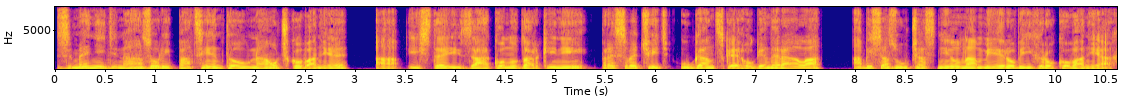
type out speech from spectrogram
zmeniť názory pacientov na očkovanie a istej zákonodarkyni presvedčiť ugandského generála, aby sa zúčastnil na mierových rokovaniach.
